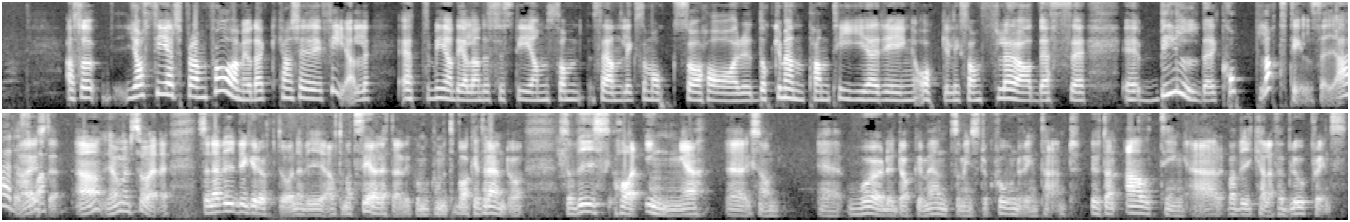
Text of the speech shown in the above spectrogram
alltså, jag ser framför mig, och det kanske är fel, ett meddelandesystem som sen liksom också har dokumenthantering och liksom flödesbilder kopplat till sig. Är det ja, så? Just det. Ja, ja, men så är det. Så när vi bygger upp då, när vi automatiserar detta, vi kommer komma tillbaka till den då, så vi har inga eh, liksom, eh, Word-dokument som instruktioner internt, utan allting är vad vi kallar för blueprints.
